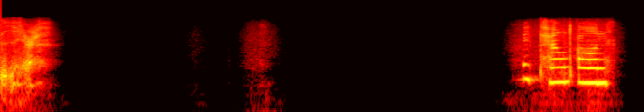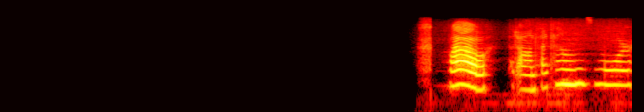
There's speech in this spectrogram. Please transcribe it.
Let's see here. A pound on. Wow, put on five pounds more.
